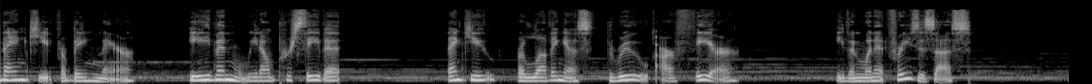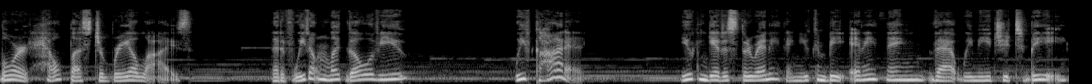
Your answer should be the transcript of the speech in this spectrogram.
thank you for being there, even when we don't perceive it. Thank you for loving us through our fear, even when it freezes us. Lord, help us to realize that if we don't let go of you, we've got it. You can get us through anything. You can be anything that we need you to be.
